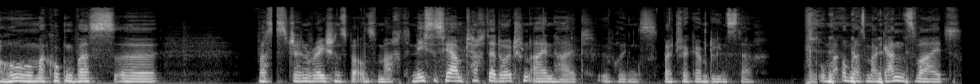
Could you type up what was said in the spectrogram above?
Oh, mal gucken, was, äh, was Generations bei uns macht. Nächstes Jahr am Tag der deutschen Einheit, übrigens, bei Track am Dienstag. Um, um das mal ganz weit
